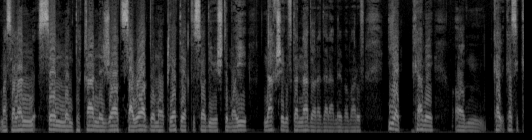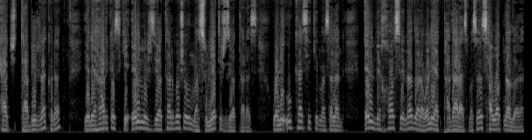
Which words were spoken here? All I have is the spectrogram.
مثلا سن منطقه نجات سواد و موقعیت اقتصادی و اجتماعی نقش گفتن نداره در امر به معروف. یک کمی کسی کج تعبیر نکنه. یعنی هر کسی که علمش زیادتر باشه او مسئولیتش زیادتر است. ولی او کسی که مثلا علم خاصی نداره ولی یک پدر است مثلا سواد نداره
